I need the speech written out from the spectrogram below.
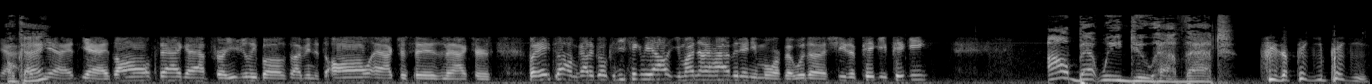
Yeah, okay? Yeah, it, yeah, it's all SAG-AFTRA, usually both. I mean, it's all actresses and actors. But hey, Tom, got to go. Can you take me out? You might not have it anymore, but with a sheet of Piggy Piggy? I'll bet we do have that. She's a piggy piggy.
